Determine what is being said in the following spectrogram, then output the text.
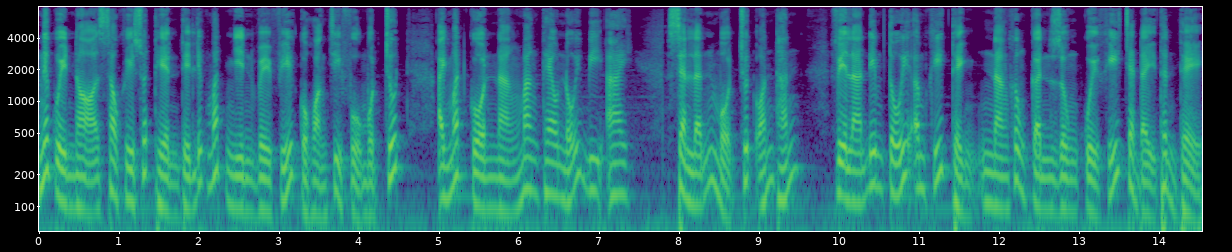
nữ quỷ nọ sau khi xuất hiện thì liếc mắt nhìn về phía của Hoàng Chi Phủ một chút, ánh mắt của nàng mang theo nỗi bi ai, xen lẫn một chút oán thán. Vì là đêm tối âm khí thịnh, nàng không cần dùng quỷ khí che đậy thân thể,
